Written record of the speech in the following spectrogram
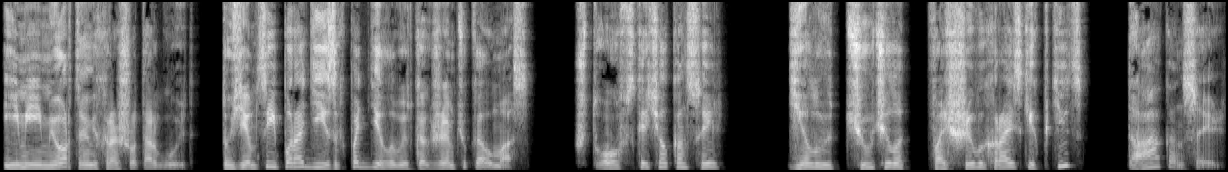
Ими и мертвыми хорошо торгуют. Туземцы и парадизах подделывают, как жемчуг и алмаз». «Что?» — вскричал консель. «Делают чучело фальшивых райских птиц?» «Да, консель.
